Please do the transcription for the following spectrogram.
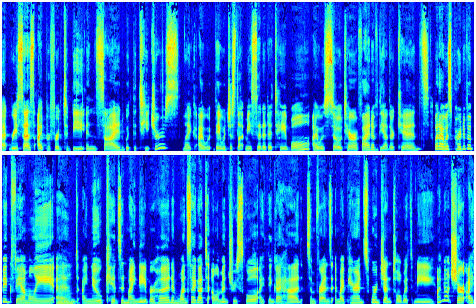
at recess I preferred to be inside with the teachers. Like I would they would just let me sit at a table. I was so terrified of the other kids, but I was part of a big family mm. and I knew kids in my neighborhood and once I got to elementary school, I think I had some friends and my parents were gentle with me. I'm not sure. I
